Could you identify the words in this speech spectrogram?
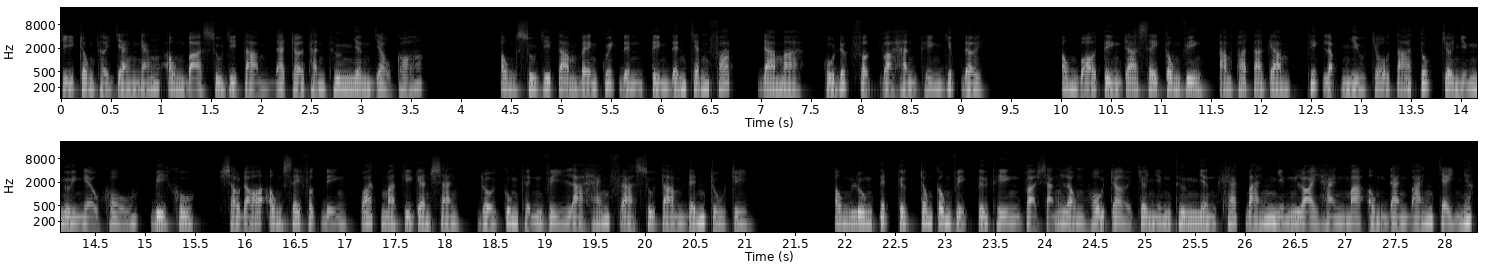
chỉ trong thời gian ngắn ông bà Sujitam đã trở thành thương nhân giàu có. Ông Sujitam bèn quyết định tìm đến chánh pháp, Dharma, của Đức Phật và hành thiện giúp đời. Ông bỏ tiền ra xây công viên Ampatagam, thiết lập nhiều chỗ tá túc cho những người nghèo khổ, bi khu, sau đó ông xây Phật điện Quát Makigansan, rồi cung thỉnh vị La Hán Phra Sutam đến trụ trì. Ông luôn tích cực trong công việc từ thiện và sẵn lòng hỗ trợ cho những thương nhân khác bán những loại hàng mà ông đang bán chạy nhất.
